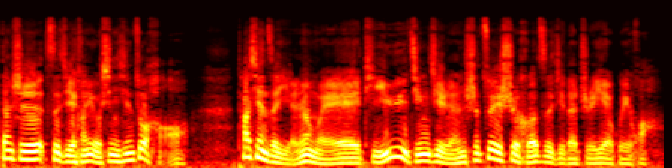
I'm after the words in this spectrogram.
但是自己很有信心做好。他现在也认为体育经纪人是最适合自己的职业规划。”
